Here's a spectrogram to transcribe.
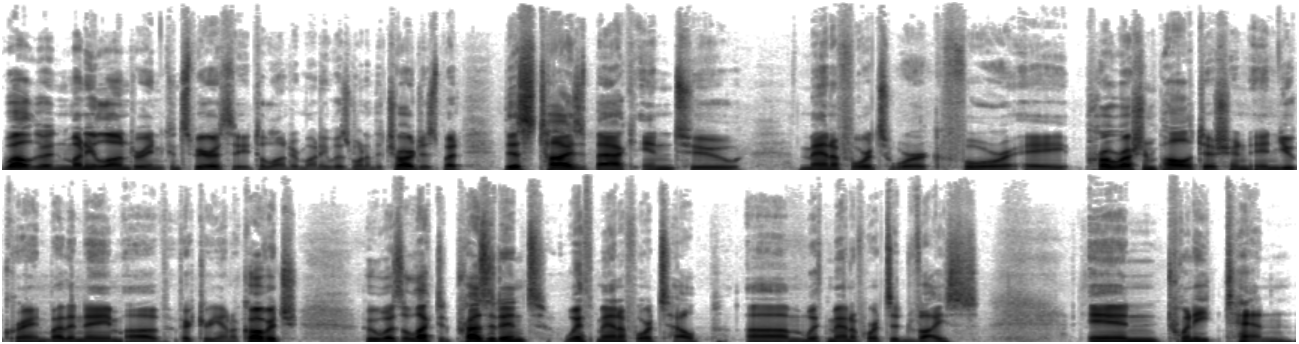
Well, uh, money laundering conspiracy to launder money was one of the charges, but this ties back into Manafort's work for a pro Russian politician in Ukraine by the name of Viktor Yanukovych, who was elected president with Manafort's help, um, with Manafort's advice in 2010.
